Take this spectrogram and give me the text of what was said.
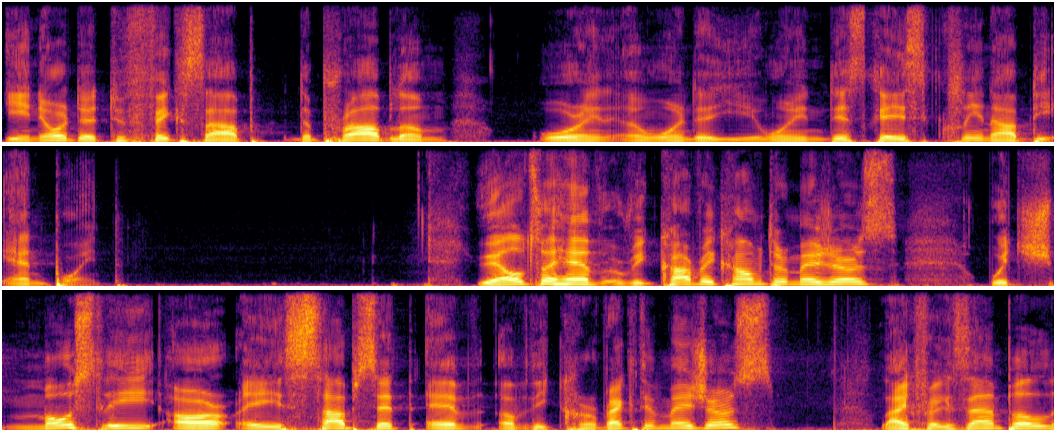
in order to fix up the problem or in, or in, the, or in this case clean up the endpoint. You also have recovery countermeasures which mostly are a subset of, of the corrective measures like for example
